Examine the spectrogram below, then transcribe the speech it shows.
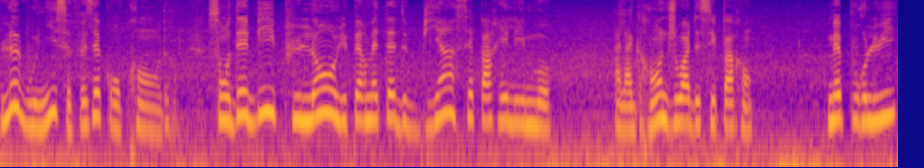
Le Bougny se faisait comprendre. Son débit plus lent lui permettait de bien séparer les mots, à la grande joie de ses parents. Mais pour lui,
